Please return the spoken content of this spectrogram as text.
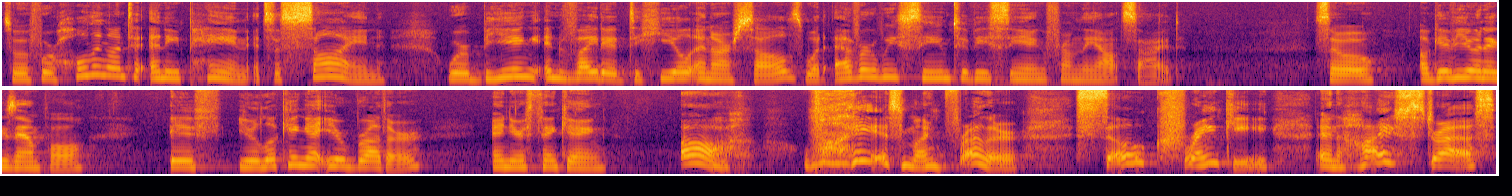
So if we're holding on to any pain, it's a sign we're being invited to heal in ourselves whatever we seem to be seeing from the outside. So I'll give you an example. If you're looking at your brother and you're thinking, oh, why is my brother so cranky and high stress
